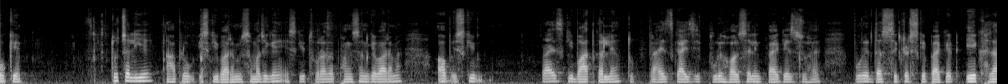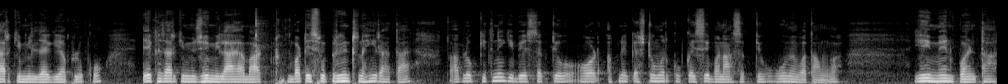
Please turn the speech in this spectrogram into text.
ओके तो चलिए आप लोग इसके बारे में समझ गए इसकी थोड़ा सा फ़ंक्शन के बारे में। अब इसकी प्राइस की बात कर लें तो प्राइस गाइज़ पूरे होलसेलिंग पैकेज जो है, पूरे दस सिगरेट्स के पैकेट एक हज़ार की मिल जाएगी आप लोग को। एक हज़ार की मुझे मिला है बट बट इस पर प्रिंट नहीं रहता है। तो आप लोग कितने की बेच सकते हो और अपने कस्टमर को कैसे बना सकते हो, वो मैं बताऊँगा। यही मेन पॉइंट था,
